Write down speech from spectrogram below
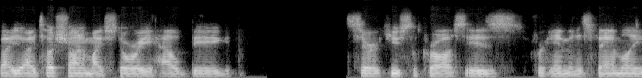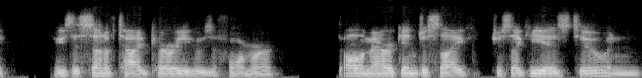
I, I touched on in my story how big Syracuse lacrosse is for him and his family. He's the son of Todd Curry, who's a former All American, just like just like he is too. And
